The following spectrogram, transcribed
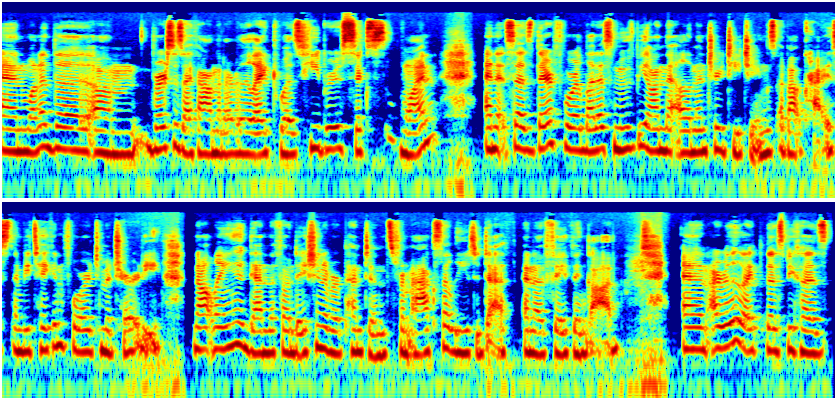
And one of the um, verses I found that I really liked was Hebrews 6 1. And it says, Therefore, let us move beyond the elementary teachings about Christ and be taken forward to maturity, not laying again the foundation of repentance from acts that lead to death and of faith in God. And I really liked this because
